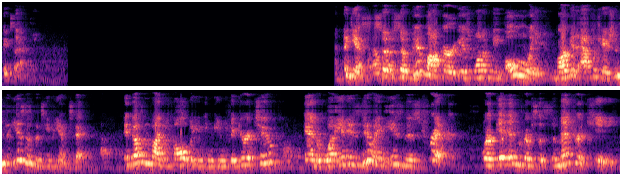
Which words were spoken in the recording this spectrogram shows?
exactly. Yes, so, so BitLocker is one of the only market applications that uses the TPM today. It doesn't by default, but you can configure it to. And what it is doing is this trick where it encrypts a symmetric key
